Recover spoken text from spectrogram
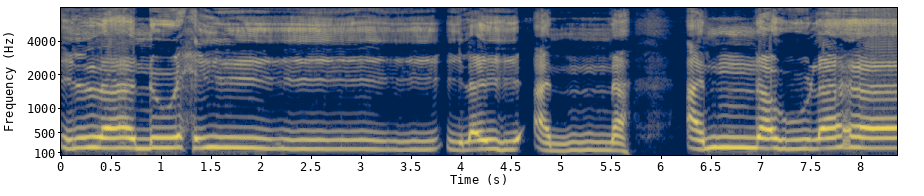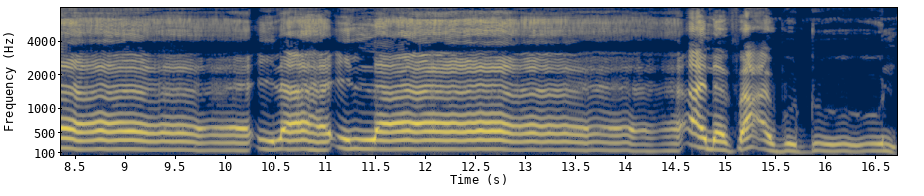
إلا نوحي إليه أنه أنه لا إله إلا أنا فاعبدون.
